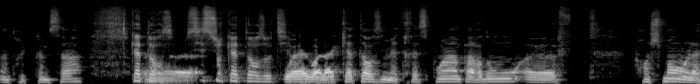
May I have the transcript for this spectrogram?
un, truc comme ça. 14, 6 sur 14 au tir. Ouais, voilà, 14, il met 13 points, pardon. Euh, franchement, on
